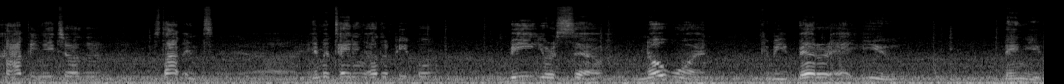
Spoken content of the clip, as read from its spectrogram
copying each other, stop in, uh, imitating other people. Be yourself. No one can be better at you than you.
